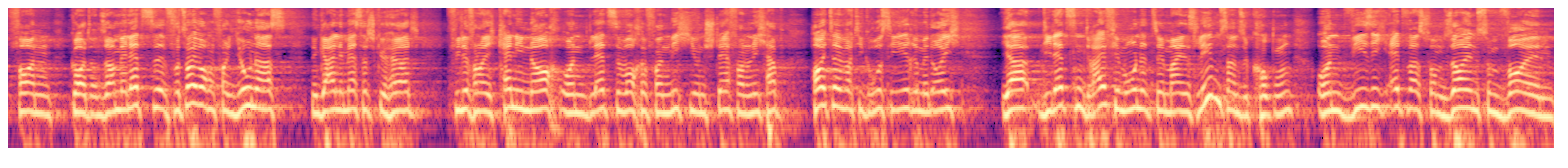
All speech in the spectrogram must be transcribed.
von Gott. Und so haben wir letzte, vor zwei Wochen von Jonas eine geile Message gehört Viele von euch kennen ihn noch und letzte Woche von Michi und Stefan. Und ich habe heute einfach die große Ehre mit euch, ja, die letzten drei, vier Monate meines Lebens anzugucken und wie sich etwas vom Sollen zum Wollen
